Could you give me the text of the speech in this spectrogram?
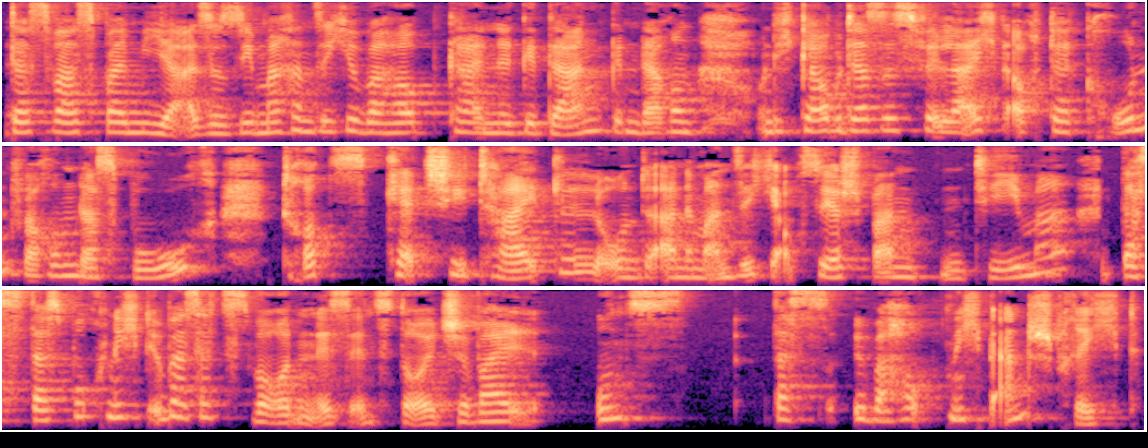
Das war es bei mir. Also sie machen sich überhaupt keine Gedanken darum. Und ich glaube, das ist vielleicht auch der Grund, warum das Buch, trotz catchy Titel und einem an sich auch sehr spannenden Thema, dass das Buch nicht übersetzt worden ist ins Deutsche, weil uns das überhaupt nicht anspricht.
